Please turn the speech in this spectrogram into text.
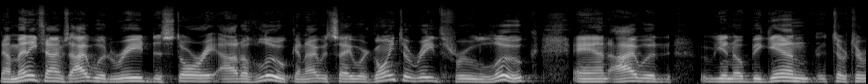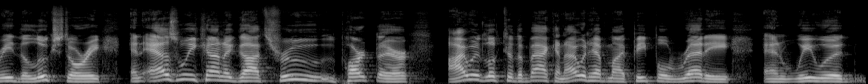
Now, many times I would read the story out of Luke, and I would say, We're going to read through Luke, and I would you know, begin to, to read the Luke story. And as we kind of got through part there, I would look to the back and I would have my people ready, and we would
